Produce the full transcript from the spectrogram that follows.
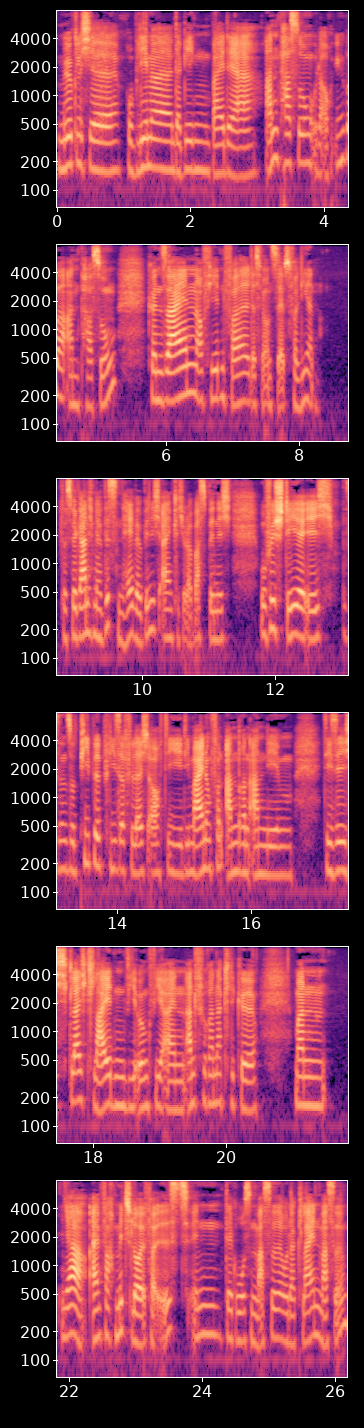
Mögliche Probleme dagegen bei der Anpassung oder auch Überanpassung können sein, auf jeden Fall, dass wir uns selbst verlieren dass wir gar nicht mehr wissen, hey, wer bin ich eigentlich oder was bin ich, wofür stehe ich. Das sind so People-Pleaser vielleicht auch, die die Meinung von anderen annehmen, die sich gleich kleiden wie irgendwie ein Anführer einer Clique. Man ja einfach Mitläufer ist in der großen Masse oder kleinen Masse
